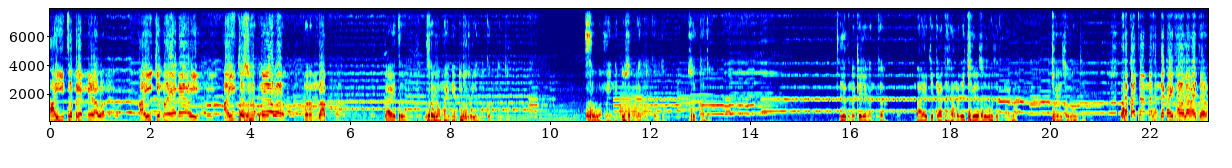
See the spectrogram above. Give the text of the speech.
आईचं प्रेम मिळावं. आईची माया मिळावी. आईचं सुख मिळावं. म्हणून बाप बायाचं सव्वा महिन्यात दुसरं लग्न करून देतो. सव्वा महिन्यात दुसरं लग्न करतो. स्वतःच. लग्न केल्यानंतर बाळाच्या त्या घरामध्ये खेळ सुरू होतात मायबाप. खेळ सुरू होते सकाळचं अन्न संध्याकाळी खावं लागायचं.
